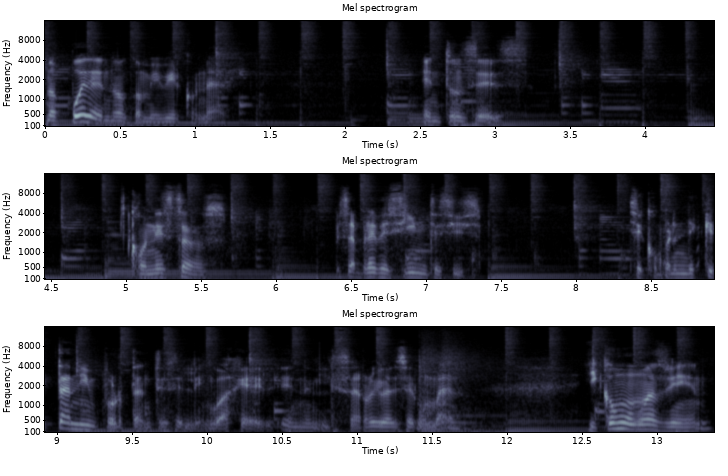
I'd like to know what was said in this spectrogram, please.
No puede no convivir con nadie. Entonces, con estas, esa breve síntesis, se comprende qué tan importante es el lenguaje en el desarrollo del ser humano y cómo más bien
